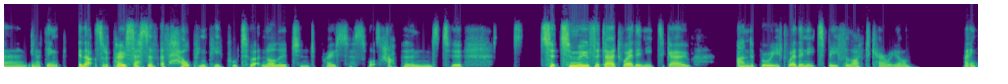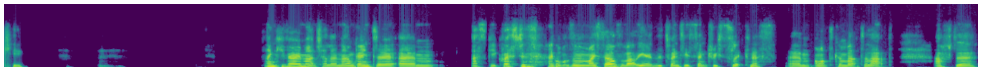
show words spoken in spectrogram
Um, you know, I think in that sort of process of, of helping people to acknowledge and process what's happened, to, to to move the dead where they need to go, and the bereaved where they need to be for life to carry on. Thank you. Thank you very much, Helen. I'm going to um, ask you questions. I got some myself about you know the 20th century slickness. Um, I want to come back to that after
